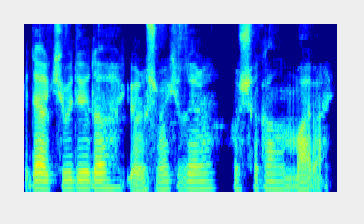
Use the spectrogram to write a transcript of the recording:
Bir dahaki videoda görüşmek üzere. Hoşçakalın. Bay bay.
